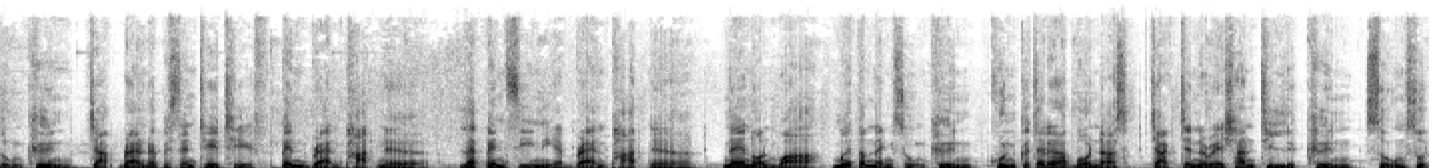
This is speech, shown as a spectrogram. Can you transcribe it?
สูงขึ้นจากแบรนด์ Representative เป็นแบรนด์ Partner และเป็น Senior Brand Partner แน่นอนว่าเมื่อตำแหน่งสูงขึ้น คุณก็จะได้รับโบนัสจาก Generation ที่ลึกขึ้น สูงสุด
